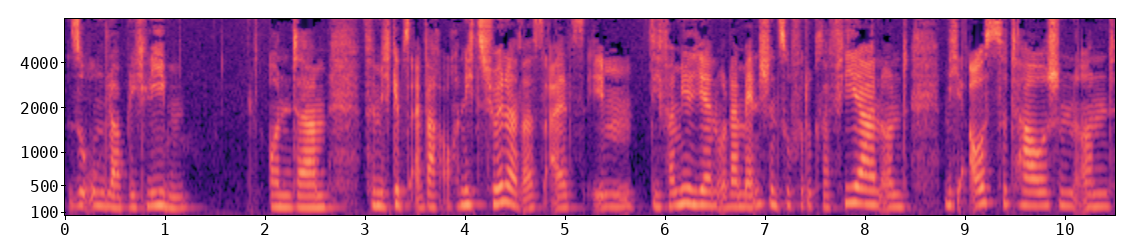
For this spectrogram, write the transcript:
so unglaublich lieben. Und ähm, für mich gibt's einfach auch nichts Schöneres, als eben die Familien oder Menschen zu fotografieren und mich auszutauschen. Und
